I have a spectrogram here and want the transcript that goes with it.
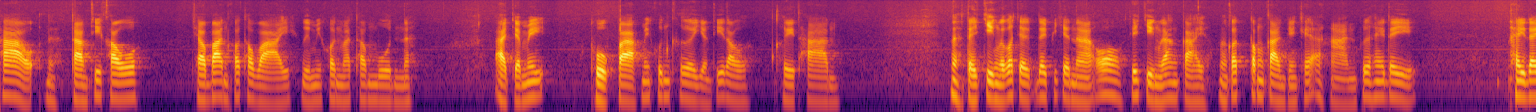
ข้าวนะตามที่เขาชาวบ้านเขาถวาย หรือมีคนมาทำบุญนะ อาจจะไม่ถูกปากไม่คุ้นเคยอย่างที่เราเคยทานนะแต่จริงเราก็จะได้พิจารณาอ้อที่จริงร่างกาย มันก็ต้องการเพียงแค่อาหารเพื่อให้ได้ ให้ได้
